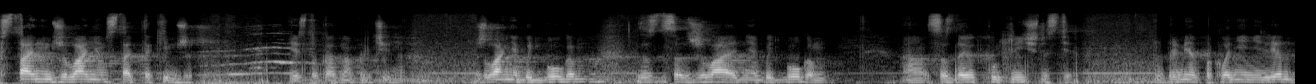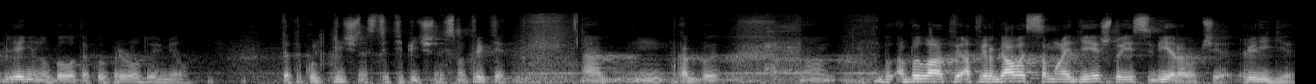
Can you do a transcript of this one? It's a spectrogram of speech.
с тайным желанием стать таким же. Есть только одна причина. Желание быть Богом, желание быть Богом а, создает культ личности. Например, поклонение Лен, Ленину было такую природу имело. Это культ личности типичный. Смотрите, а, как бы была отвергалась сама идея, что есть вера вообще, религия.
